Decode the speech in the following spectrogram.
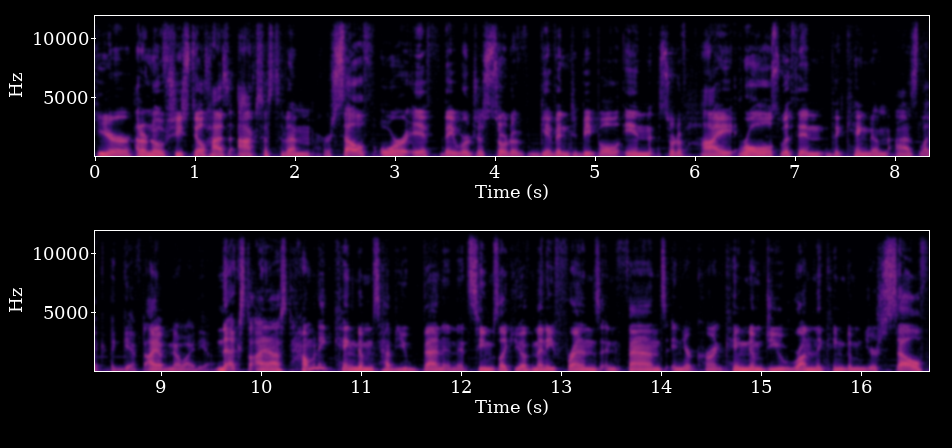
here. I don't know if she still has access to them herself or if they were just sort of given to people in sort of high roles within the kingdom as like a gift. I have no idea. Next I asked how many kingdoms have you been in? It seems like you have many friends and fans in your current kingdom. Do you run the kingdom yourself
